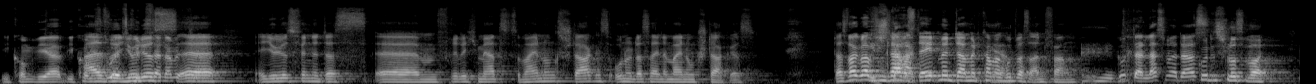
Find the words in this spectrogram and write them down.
Wie kommen wir, wie kommst Also Julius, damit äh, Julius findet, dass ähm, Friedrich Merz zu meinungsstark ist, ohne dass seine Meinung stark ist. Das war, glaube ich, ein Stark. klares Statement, damit kann man Ja. gut was anfangen. Gut, dann lassen wir das. Gutes Schlusswort.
